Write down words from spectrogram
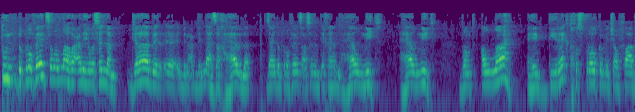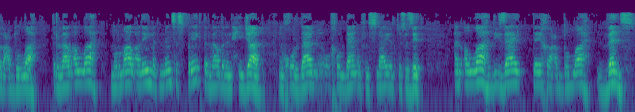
Toen de profeet sallallahu alayhi wasallam Jabir uh, ibn Abdullah zag huilen, zei de profeet alayhi tegen hem, huil niet, huil niet. Want Allah heeft direct gesproken met jouw vader Abdullah. Terwijl Allah normaal alleen met mensen spreekt terwijl er een hijab, een gordijn, gordijn of een sluier tussen zit. En Allah die zei tegen Abdullah, wens,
